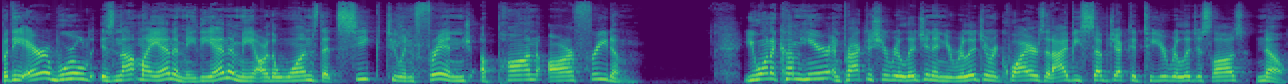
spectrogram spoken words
But the Arab world is not my enemy. The enemy are the ones that seek to infringe upon our freedom. You want to come here and practice your religion, and your religion requires that I be subjected to your religious laws? No.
